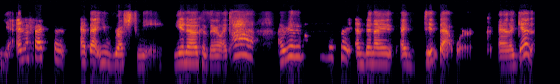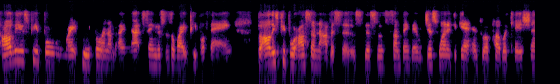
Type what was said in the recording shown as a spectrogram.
Yeah. And the fact that at that you rushed me, you know, because they're like, ah, I really want to this right. And then I I did that work. And again, all these people were white people, and I'm, I'm not saying this is a white people thing, but all these people were also novices. This was something they just wanted to get into a publication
